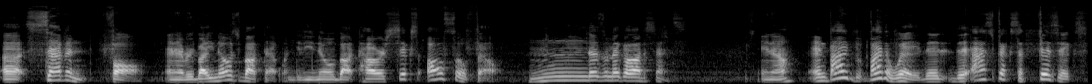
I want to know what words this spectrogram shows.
uh, 7 fall? And everybody knows about that one. Did you know about Tower 6 also fell? Mm, doesn't make a lot of sense. You know? And by by the way, the the aspects of physics,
